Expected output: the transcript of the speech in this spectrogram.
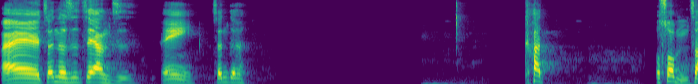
哎，真的是这样子，哎，真的，看，我说唔知。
